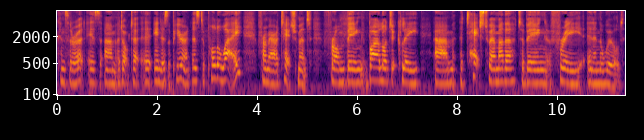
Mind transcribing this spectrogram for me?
consider it as um, a doctor uh, and as a parent, is to pull away from our attachment from being biologically um, attached to our mother to being free and in the world,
